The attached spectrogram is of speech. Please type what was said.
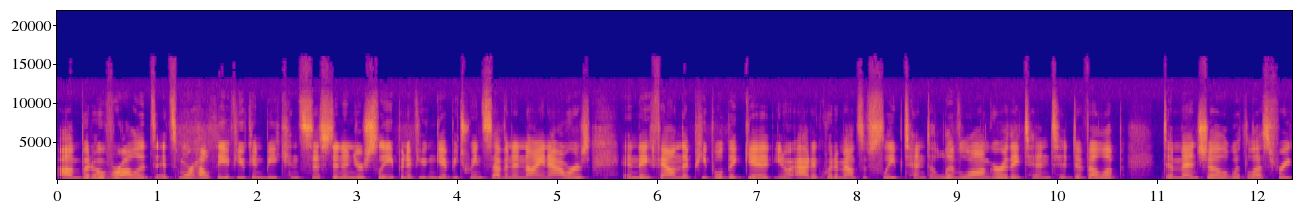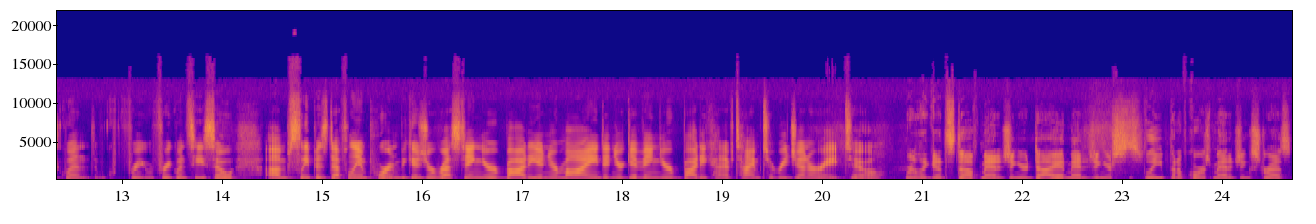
Um, but overall, it's it's more healthy if you can be consistent in your sleep and if you can get between seven and nine hours. And they found that people that get you know adequate amounts of sleep tend to live longer. They tend to develop dementia with less frequent fre- frequency. So um, sleep is definitely important because you're resting your body and your mind, and you're giving your body kind of time to regenerate too. Really good stuff. Managing your diet, managing your sleep, and of course, managing stress.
